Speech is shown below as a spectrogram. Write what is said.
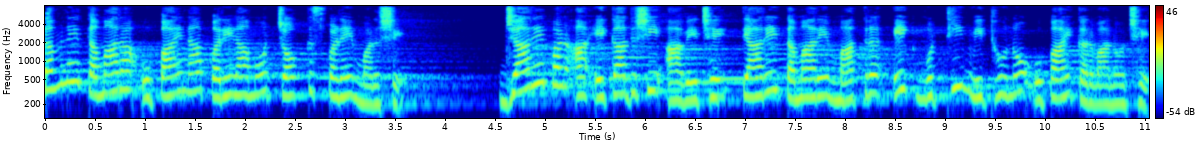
તમને તમારા ઉપાયના પરિણામો ચોક્કસપણે મળશે. જ્યારે પણ આ એકાદશી આવે છે, ત્યારે તમારે માત્ર એક મુઠ્ઠી મીઠુંનો ઉપાય કરવાનો છે.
